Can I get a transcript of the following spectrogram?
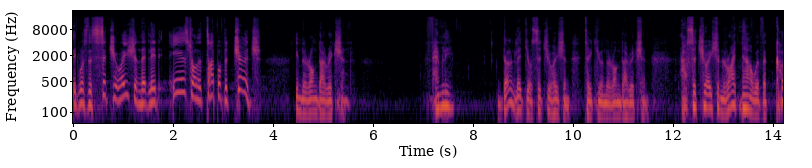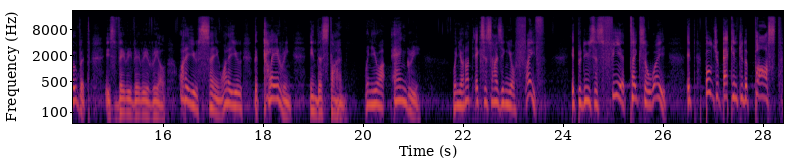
It was the situation that led Israel, the type of the church, in the wrong direction. Family, don't let your situation take you in the wrong direction. Our situation right now with the COVID is very, very real. What are you saying? What are you declaring in this time? When you are angry, when you're not exercising your faith, it produces fear, it takes away, it pulls you back into the past.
